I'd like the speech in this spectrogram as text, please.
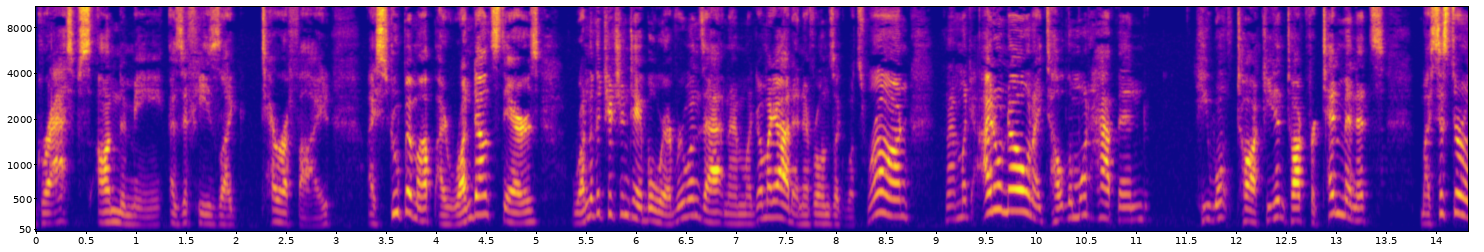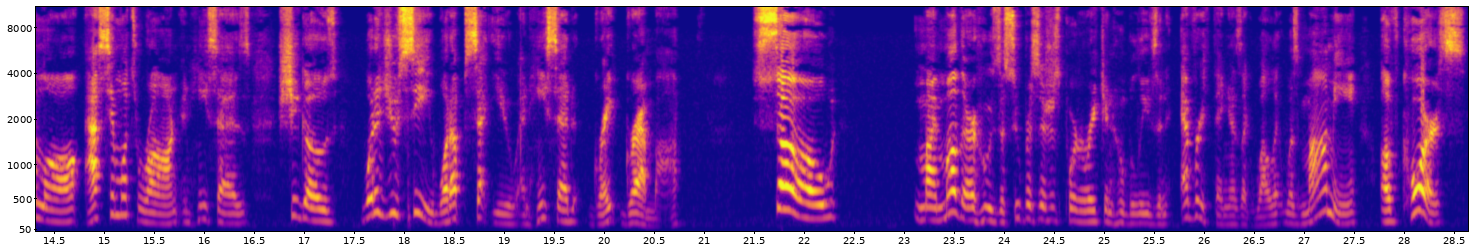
grasps onto me as if he's like terrified. I scoop him up, I run downstairs, run to the kitchen table where everyone's at, and I'm like, oh my god. And everyone's like, what's wrong? And I'm like, I don't know. And I tell them what happened. He won't talk. He didn't talk for 10 minutes. My sister in law asks him what's wrong, and he says, she goes, What did you see? What upset you? And he said, Great grandma. So my mother, who's a superstitious Puerto Rican who believes in everything, is like, Well, it was mommy, of course.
